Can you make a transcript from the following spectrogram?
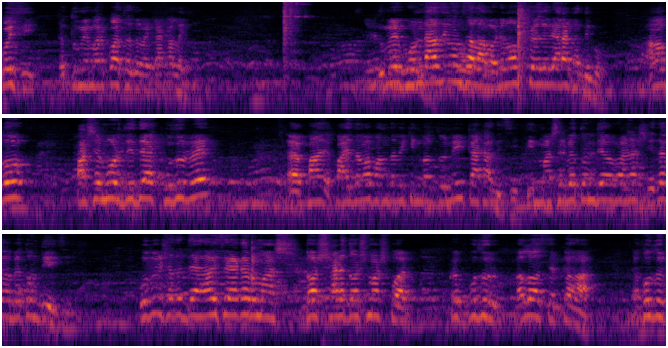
কইছি তা তুমি আমার কথা দেবে টাকা লাগবে। তুমি ফোনটা আজীবন চালাবো এটা নষ্ট হয়ে যাবে আর একটা দিব। আমাকে পাশের মসজিদে এক হুজুর রে পায়জামা পাঞ্জাবি কিনবার জন্যই টাকা দিছি। তিন মাসের বেতন দেওয়া হয় না সে জায়গা বেতন দিয়েছি। হুজুরের সাথে দেখা হয়েছে এগারো মাস দশ সাড়ে দশ মাস পর। হুজুর ভালো আছেন? কাহা? হুজুর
